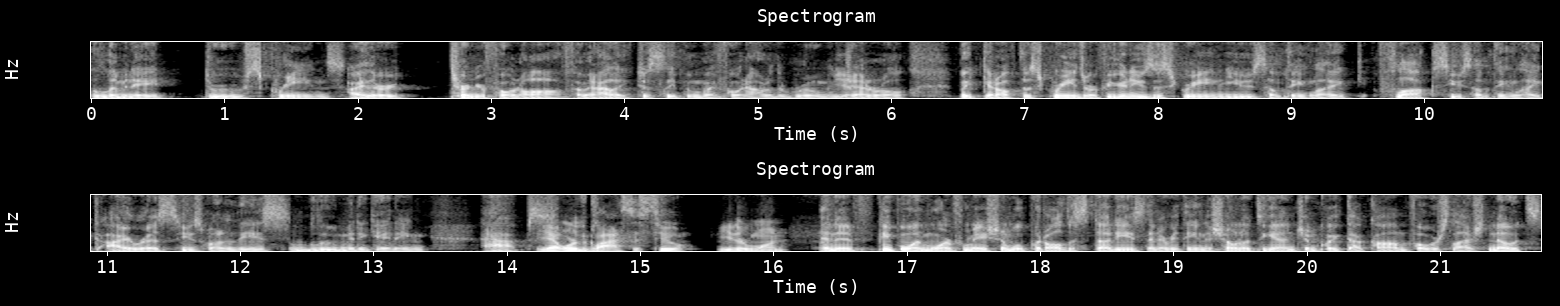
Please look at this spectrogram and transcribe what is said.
eliminate through screens, either turn your phone off. I mean, I like just sleeping with my phone out of the room in Yeah. general, but get off the screens. Or if you're going to use a screen, use something like Flux, use something like Iris, use one of these blue mitigating apps. Yeah, or the glasses too, either one. And if people want more information, we'll put all the studies and everything in the show notes again, jimkwik.com forward slash notes.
